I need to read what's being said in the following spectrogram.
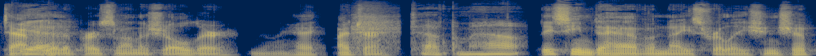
tap Yeah. the other person on the shoulder. You're like, hey, my turn. Tap them out. They seem to have a nice relationship.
